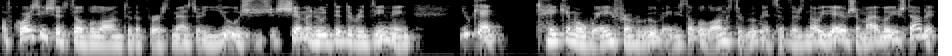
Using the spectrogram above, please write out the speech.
Of course, he should still belong to the first master. You, Shimon, who did the redeeming, you can't take him away from Reuven. He still belongs to Reuven. So if there's no Yeush, Amai lo yishtabit.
